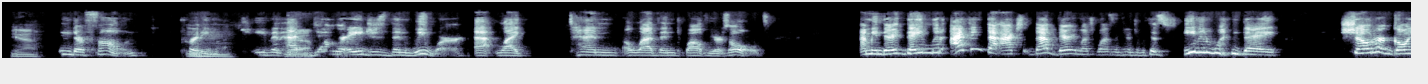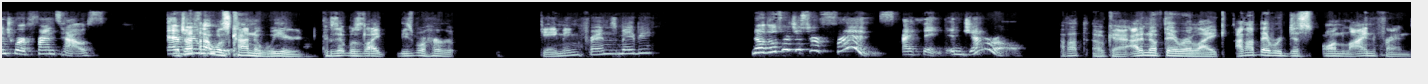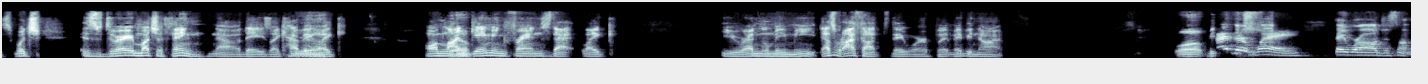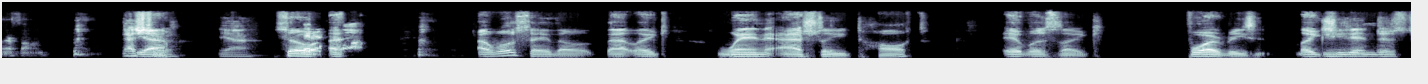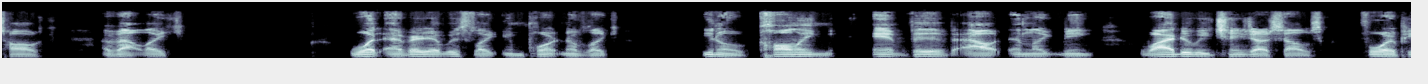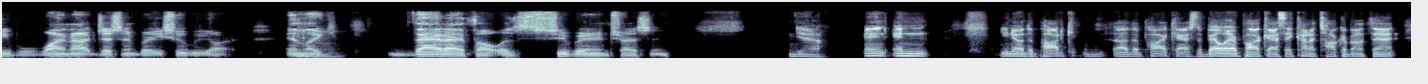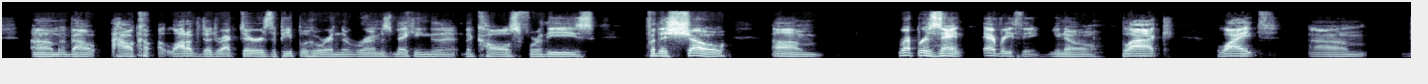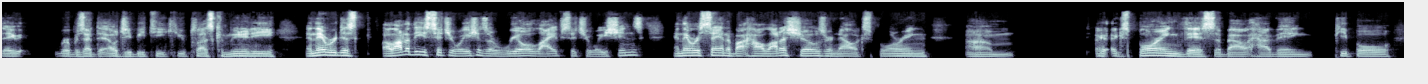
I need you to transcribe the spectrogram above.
yeah in their phone pretty mm-hmm. much even yeah. at younger ages than we were at like 10, 11, 12 years old. I mean, they, they, I think that actually, that very much was intentional because even when they showed her going to her friend's house, which I thought was kind of weird because it was like these were her gaming friends, maybe. No, those were just her friends. I think in general. I thought okay. I didn't know if they were like. I thought they were just online friends, which is very much a thing nowadays. Like having yeah. like online yep. gaming friends that like you randomly meet. That's what I thought they were, but maybe not. Well, either way, they were all just on their phone. That's yeah. true. Yeah. So I, I will say though that like when Ashley talked, it was like for a reason. Like mm. she didn't just talk about like whatever. It was like important of like, you know, calling Aunt Viv out and like being, why do we change ourselves for people? Why not just embrace who we are? And like that, I thought was super interesting. Yeah, and and you know the pod uh, the podcast the Bel Air podcast they kind of talk about that um, about how co- a lot of the directors the people who are in the rooms making the the calls for these for this show um, represent everything, you know, black, white, um, they represent the LGBTQ plus community. And they were just a lot of these situations are real life situations. And they were saying about how a lot of shows are now exploring um exploring this about having people,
